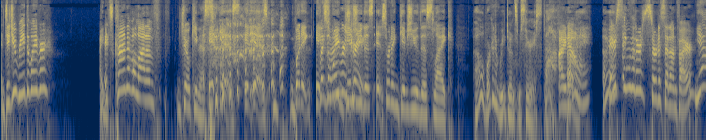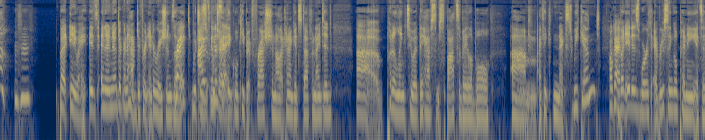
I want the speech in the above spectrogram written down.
Did you read the waiver? I- it's kind of a lot of jokiness. It is, it is, but it, it But the sort of waiver's gives great. you this. It sort of gives you this like, oh, we're going to be doing some serious stuff. I know. Okay. Okay. There's things that are sort of set on fire. Yeah. But anyway, it's and I know they're going to have different iterations of Right. it, which I is gonna which I think will keep it fresh and all that kind of good stuff. And I did uh, put a link to it. They have some spots available. Um, I think next weekend. Okay. but it is worth every single penny. It's a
